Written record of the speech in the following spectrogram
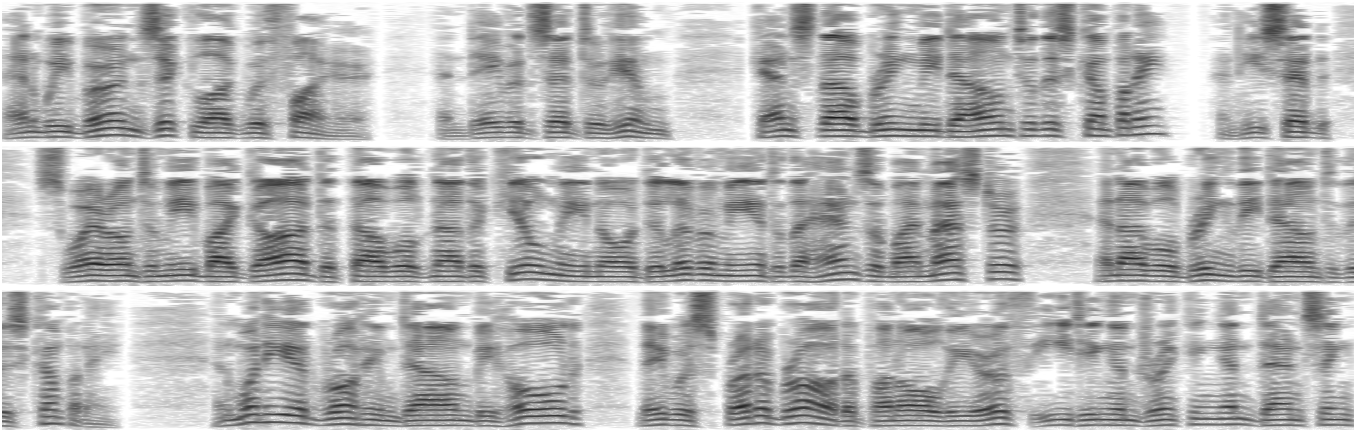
and we burned Ziklag with fire. And David said to him, Canst thou bring me down to this company? And he said, Swear unto me by God that thou wilt neither kill me nor deliver me into the hands of my master, and I will bring thee down to this company. And when he had brought him down, behold, they were spread abroad upon all the earth, eating and drinking and dancing,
